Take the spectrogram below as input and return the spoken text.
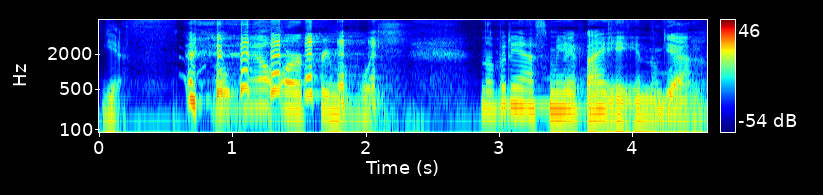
Yes, oatmeal or cream of wheat. Nobody asked me if I eat in the morning. Yeah.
